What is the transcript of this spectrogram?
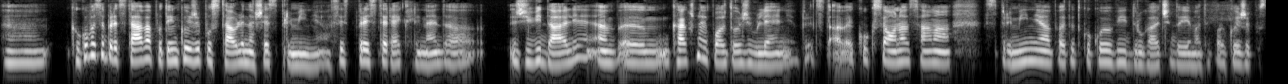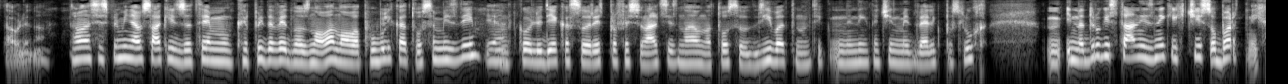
Uh, kako pa se predstava, potem, ko je že postavljena, še spremenja? Prej ste rekli, ne, da živi dalje. Um, kakšno je pol to življenje predstave? Kako se ona sama spremenja, pa tudi kako jo vi drugače dojemate, ko je že postavljena? Ona se spremenja vsakič, zatem, ker pride vedno znova nova publika, to se mi zdi. Ja. Tako ljudje, ki so res profesionalci, znajo na to se odzivati, na nek način imeti velik posluh. In na drugi strani iz nekih čist obrtnih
